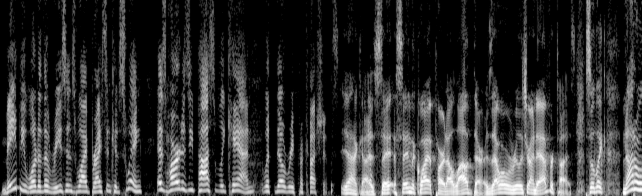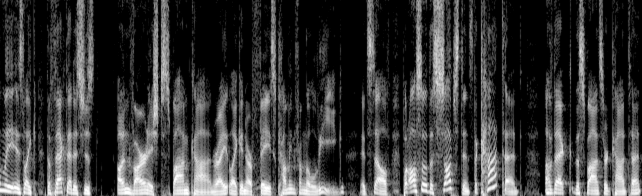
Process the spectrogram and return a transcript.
maybe one of the reasons why Bryson can swing as hard as he possibly can with no repercussions. Yeah, guys, say, saying the quiet part out loud there. Is that what we're really trying to advertise? So, like, not only is like the fact that it's just unvarnished SponCon, right? Like in our face, coming from the league itself, but also the substance, the content of that, the sponsored content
